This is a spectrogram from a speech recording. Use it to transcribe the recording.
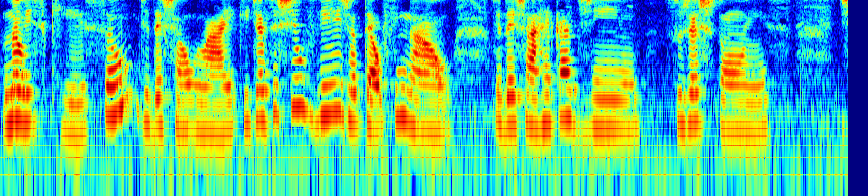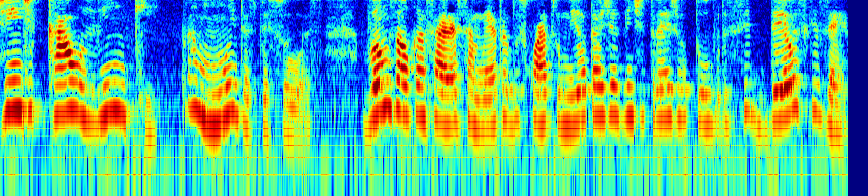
Não esqueçam de deixar o like, de assistir o vídeo até o final, de deixar recadinho, sugestões, de indicar o link para muitas pessoas. Vamos alcançar essa meta dos 4 mil até o dia 23 de outubro, se Deus quiser.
